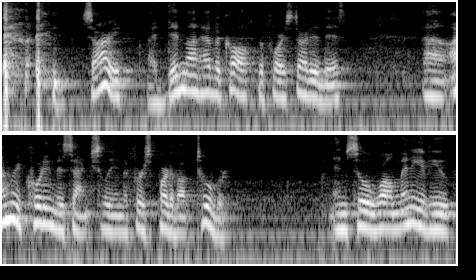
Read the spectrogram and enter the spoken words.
Sorry, I did not have a cough before I started this. Uh, I'm recording this actually in the first part of October. And so, while many of you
